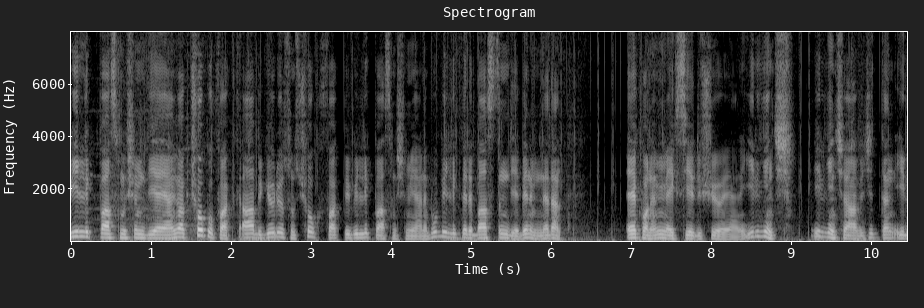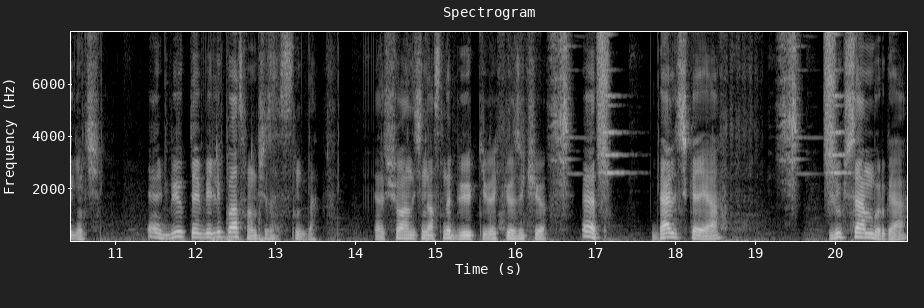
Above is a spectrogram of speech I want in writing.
birlik basmışım diye yani. Bak çok ufak abi görüyorsunuz çok ufak bir birlik basmışım yani. Bu birlikleri bastım diye benim neden ekonomim eksiye düşüyor yani. İlginç. İlginç abi cidden ilginç. Yani büyük de bir birlik basmamışız aslında. Yani şu an için aslında büyük gibi gözüküyor. Evet. Belçika'ya Lüksemburg'a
